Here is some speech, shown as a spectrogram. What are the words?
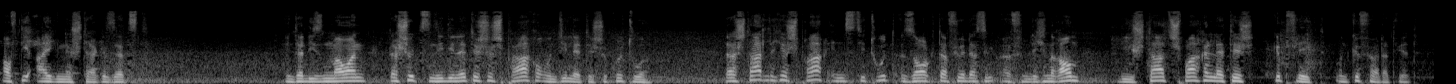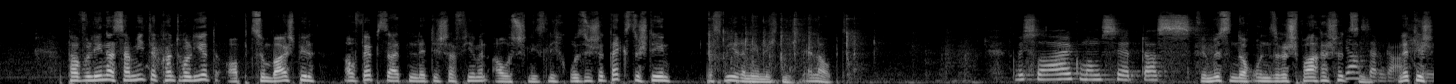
auf die eigene Stärke setzt. Hinter diesen Mauern, da schützen sie die lettische Sprache und die lettische Kultur. Das staatliche Sprachinstitut sorgt dafür, dass im öffentlichen Raum die Staatssprache Lettisch gepflegt und gefördert wird. Pavlena Samite kontrolliert, ob zum Beispiel auf Webseiten lettischer Firmen ausschließlich russische Texte stehen. Das wäre nämlich nicht erlaubt. Wir müssen doch unsere Sprache schützen. Lettisch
